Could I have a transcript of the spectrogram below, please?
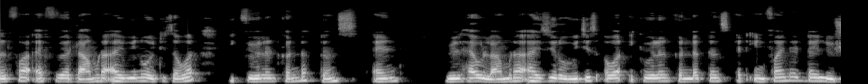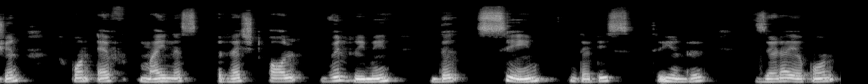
alpha f where lambda i we know it is our equivalent conductance and we'll have lambda i0 which is our equivalent conductance at infinite dilution upon f minus rest all will remain the same that is 300 zi upon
